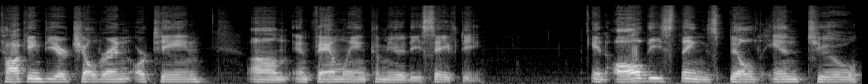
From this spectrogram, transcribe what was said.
talking to your children or teen, um, and family and community safety and all these things build into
